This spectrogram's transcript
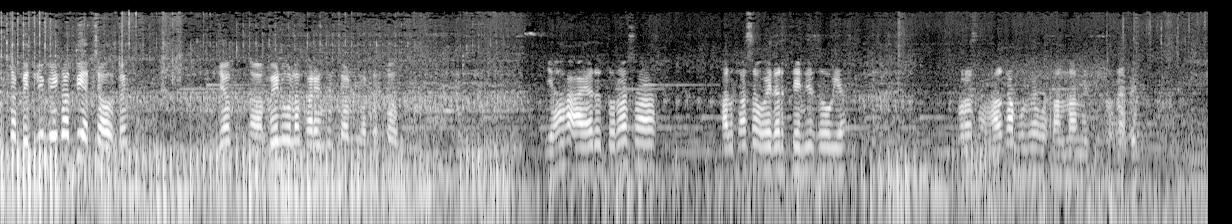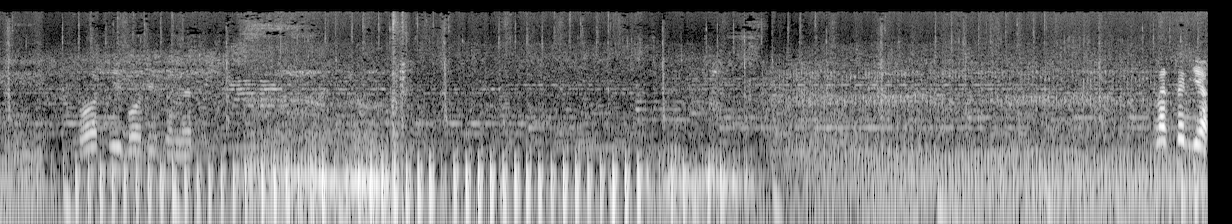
उसका बैटरी बैकअप भी अच्छा होता है, जब मेन वाला करेंट से चार्ज करता है, तब। यहाँ आया तो थोड़ा सा हल्का सा वेदर चेंजेस हो गया। थोड़ा सा हल्का फुल्का सा महसूस हो रहा है। बहुत ही बहुत ही सुंदर। क्लच प्लेट गया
